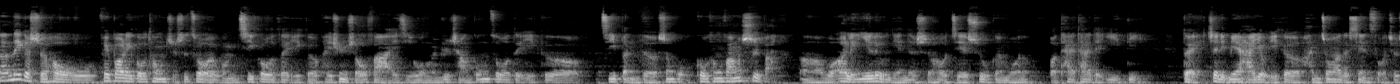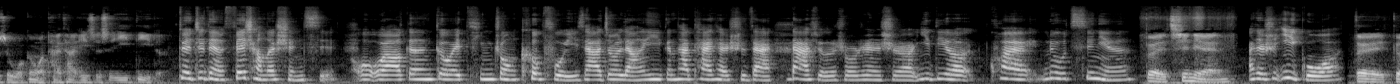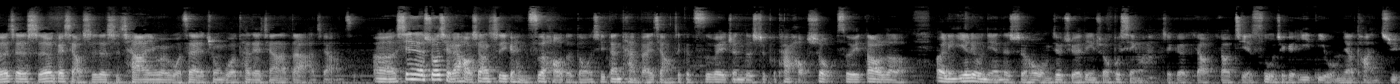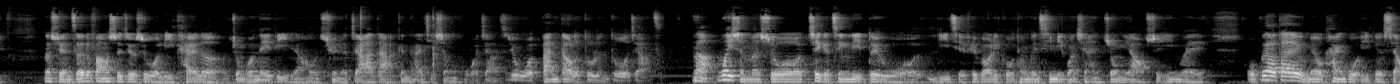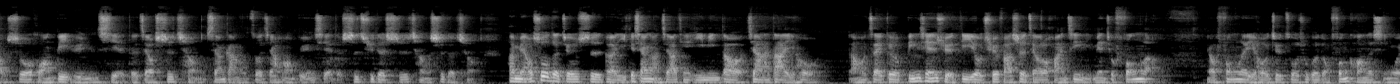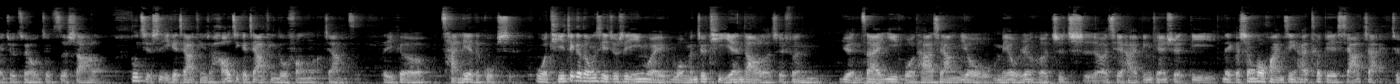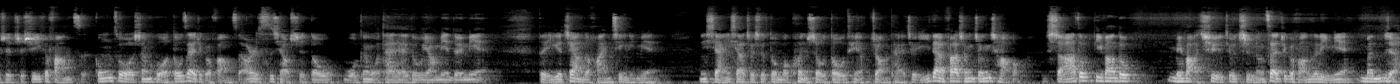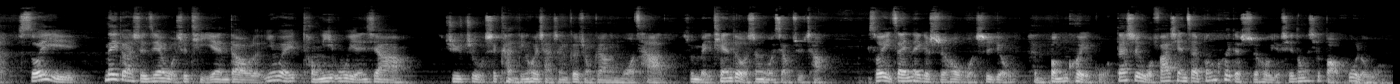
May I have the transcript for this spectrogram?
那那个时候，非暴力沟通只是作为我们机构的一个培训手法，以及我们日常工作的一个基本的生活沟通方式吧。呃，我二零一六年的时候结束跟我我太太的异地。对，这里面还有一个很重要的线索，就是我跟我太太一直是异地的。对，这点非常的神奇。我我要跟各位听众科普一下，就是梁毅跟他太太是在大学的时候认识，异地了快六七年。对，七年，而且是异国。对，隔着十二个小时的时差，因为我在中国，他在加拿大，这样子。呃，现在说起来好像是一个很自豪的东西，但坦白讲，这个滋味真的是不太好受。所以到了二零一六年的时候，我们就决定说不行了，这个要要结束这个异地，我们要团。团聚，那选择的方式就是我离开了中国内地，然后去了加拿大跟他一起生活，这样子就我搬到了多伦多这样子。那为什么说这个经历对我理解非暴力沟通跟亲密关系很重要？是因为我不知道大家有没有看过一个小说，黄碧云写的叫《失城》，香港的作家黄碧云写的《失去的失，城市的城》，它描述的就是呃一个香港家庭移民到加拿大以后，然后在一个冰天雪地又缺乏社交的环境里面就疯了。然后疯了以后就做出各种疯狂的行为，就最后就自杀了。不只是一个家庭，是好几个家庭都疯了，这样子的一个惨烈的故事。我提这个东西，就是因为我们就体验到了这份远在异国他乡又没有任何支持，而且还冰天雪地，那个生活环境还特别狭窄，就是只是一个房子，工作生活都在这个房子，二十四小时都我跟我太太都要面对面的一个这样的环境里面。你想一下，这是多么困兽斗的一种状态。就一旦发生争吵，啥都地方都。没法去，就只能在这个房子里面闷着。所以那段时间我是体验到了，因为同一屋檐下居住是肯定会产生各种各样的摩擦的，就每天都有生活小剧场。所以在那个时候我是有很崩溃过。但是我发现，在崩溃的时候，有些东西保护了我，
